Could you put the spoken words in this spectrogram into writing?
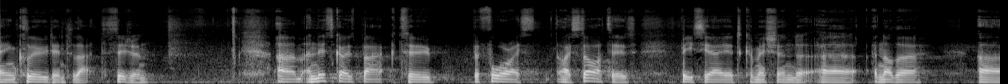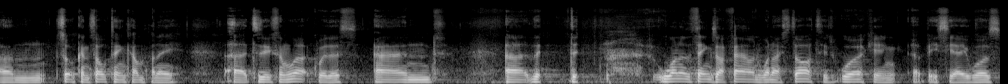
include into that decision. Um, and this goes back to before I, I started, BCA had commissioned uh, another um, sort of consulting company uh, to do some work with us. And uh, the, the, one of the things I found when I started working at BCA was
